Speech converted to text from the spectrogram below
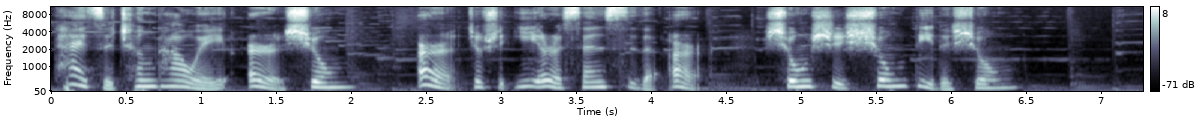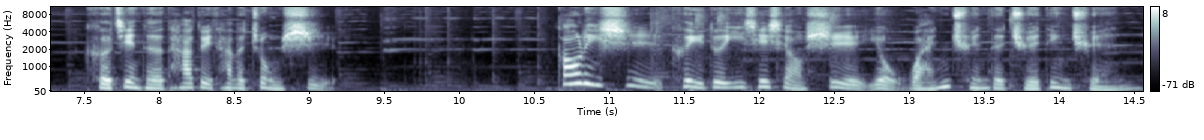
太子称他为二兄，二就是一二三四的二，兄是兄弟的兄，可见得他对他的重视。高力士可以对一些小事有完全的决定权。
